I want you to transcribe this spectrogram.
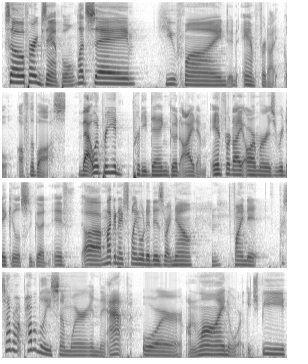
So, for example, let's say you find an Amphitrite off the boss. That would be a pretty dang good item. Amphitrite armor is ridiculously good. If uh, I'm not going to explain what it is right now, find it probably somewhere in the app or online or HB,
